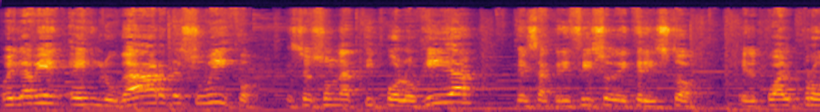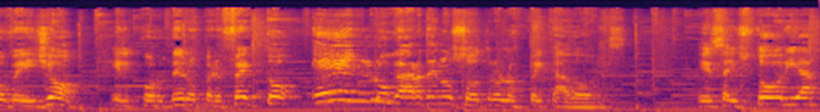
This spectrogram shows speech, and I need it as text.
Oiga bien, en lugar de su hijo. Eso es una tipología del sacrificio de Cristo, el cual proveyó el cordero perfecto en lugar de nosotros los pecadores. Esa historia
